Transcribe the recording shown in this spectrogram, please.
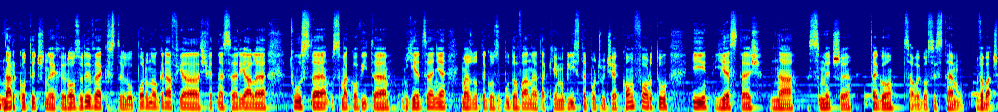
narkotycznych rozrywek w stylu pornografia, świetne seriale, tłuste, smakowite jedzenie. Masz do tego zbudowane takie mgliste poczucie komfortu i jesteś na smyczy tego całego systemu. Zobacz,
